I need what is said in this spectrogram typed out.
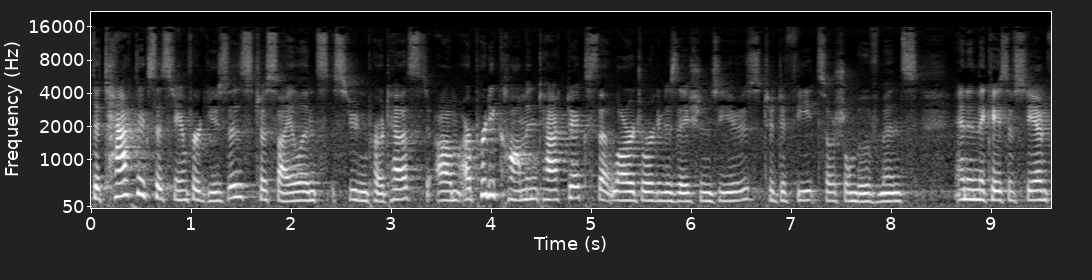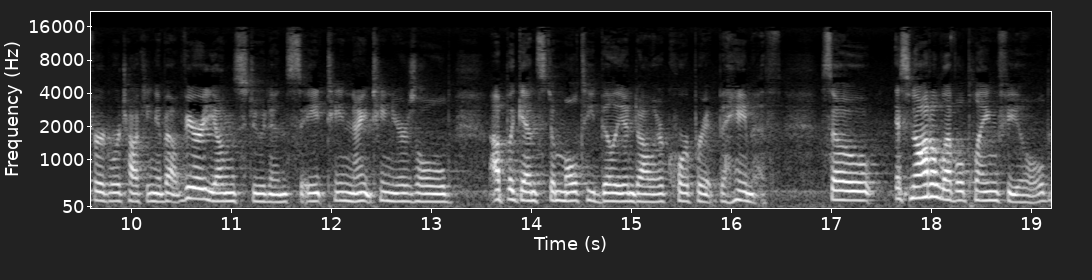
the tactics that Stanford uses to silence student protest um, are pretty common tactics that large organizations use to defeat social movements. And in the case of Stanford, we're talking about very young students, 18, 19 years old, up against a multi billion dollar corporate behemoth. So it's not a level playing field.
